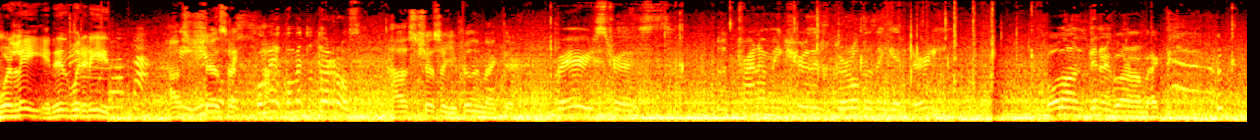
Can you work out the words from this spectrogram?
We're late. It is what it is. How stressed, are, Come, come tu tu arroz. how stressed are you feeling back there? Very stressed. I'm trying to make sure this girl doesn't get dirty. Full on dinner going on back there.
